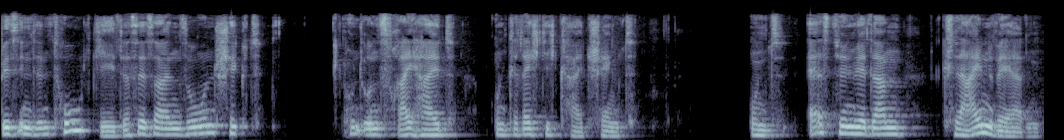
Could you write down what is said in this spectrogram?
bis in den Tod geht, dass er seinen Sohn schickt und uns Freiheit und Gerechtigkeit schenkt. Und erst wenn wir dann klein werden,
